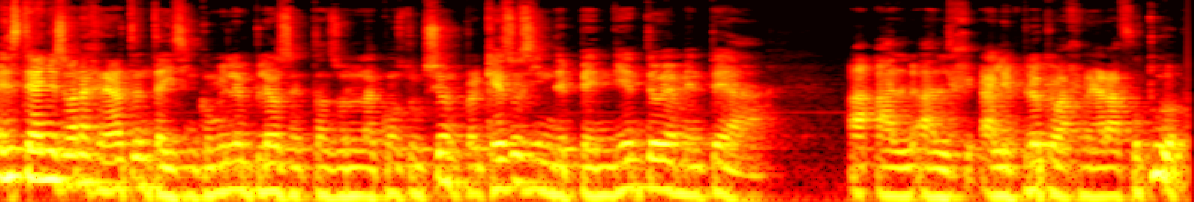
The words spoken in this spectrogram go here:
Este año se van a generar 35 mil empleos tan solo en la construcción, porque eso es independiente obviamente a, al, al, empleo que va a generar a futuro.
